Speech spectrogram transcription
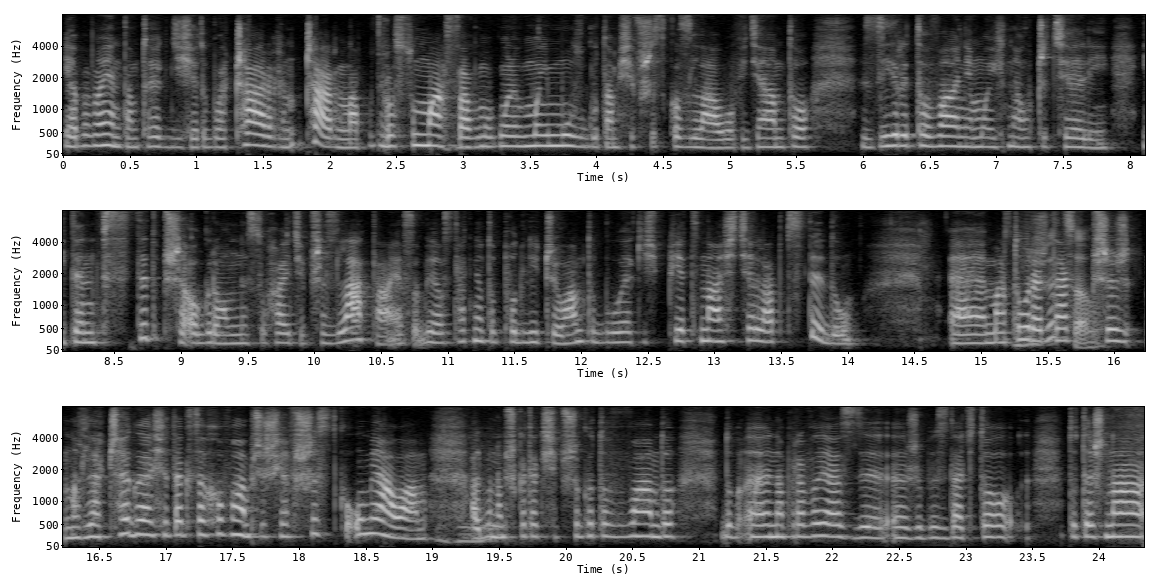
ja pamiętam to jak dzisiaj, to była czarna, czarna po prostu masa, w ogóle w moim mózgu tam się wszystko zlało. Widziałam to zirytowanie moich nauczycieli i ten wstyd przeogromny, słuchajcie, przez lata, ja sobie ostatnio to podliczyłam, to było jakieś 15 lat wstydu. E, maturę tak? No dlaczego ja się tak zachowałam? Przecież ja wszystko umiałam. Mhm. Albo na przykład jak się przygotowywałam do, do, e, na prawo jazdy, e, żeby zdać, to, to też na,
